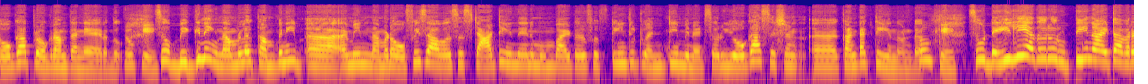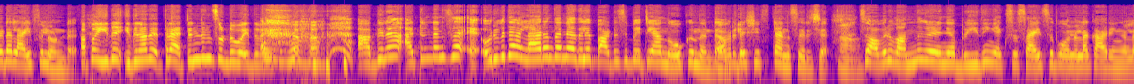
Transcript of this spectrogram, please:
യോഗ പ്രോഗ്രാം തന്നെയായിരുന്നു. സോ ബിഗിനിങ് നമ്മൾ കമ്പനി ഐ മീൻ നമ്മുടെ ഓഫീസ് അവേഴ്സ് സ്റ്റാർട്ട് ചെയ്യുന്നതിന് മുമ്പായിട്ട് ഒരു ഫിഫ്റ്റീൻ ടു ട്വന്റി മിനിറ്റ്സ് ഒരു യോഗ സെഷൻ കണ്ടക്ട് ചെയ്യുന്നുണ്ട്. സോ ഡെയിലി അതൊരു റുട്ടീൻ ആയിട്ട് അവരുടെ ലൈഫിലുണ്ട് അപ്പൊ ഇത് ഇതിനകത്ത് എത്ര അറ്റൻഡൻസ് ഉണ്ട് അതിന് അറ്റൻഡൻസ് ഒരുവിധം എല്ലാവരും തന്നെ അതിൽ പാർട്ടിസിപ്പേറ്റ് ചെയ്യാൻ നോക്കുന്നുണ്ട് അവരുടെ ഷിഫ്റ്റ് അനുസരിച്ച്. സോ അവർ വന്നു കഴിഞ്ഞാൽ ബ്രീതിങ് എക്സസൈസ് പോലുള്ള കാര്യങ്ങൾ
